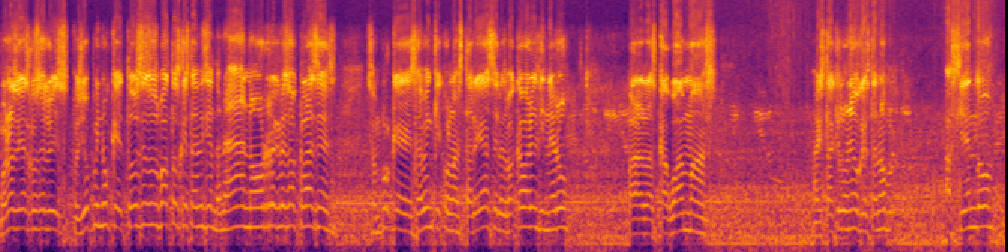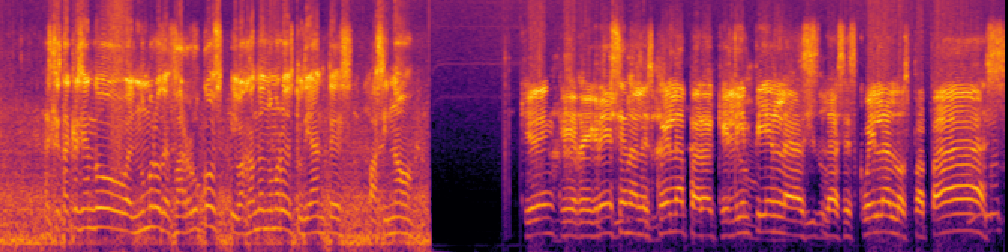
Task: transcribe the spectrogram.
Buenos días, José Luis. Pues yo opino que todos esos vatos que están diciendo, nah, no regreso a clases, son porque saben que con las tareas se les va a acabar el dinero para las caguamas. Ahí está que lo único que están haciendo es que está creciendo el número de farrucos y bajando el número de estudiantes. Así no. Quieren que regresen a la escuela para que limpien las, las escuelas los papás.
